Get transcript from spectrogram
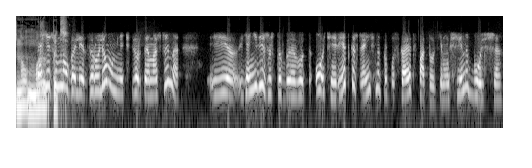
Ну, может я езжу быть... много лет за рулем, у меня четвертая машина, и я не вижу, чтобы вот очень редко женщины пропускают в потоке, мужчины больше.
